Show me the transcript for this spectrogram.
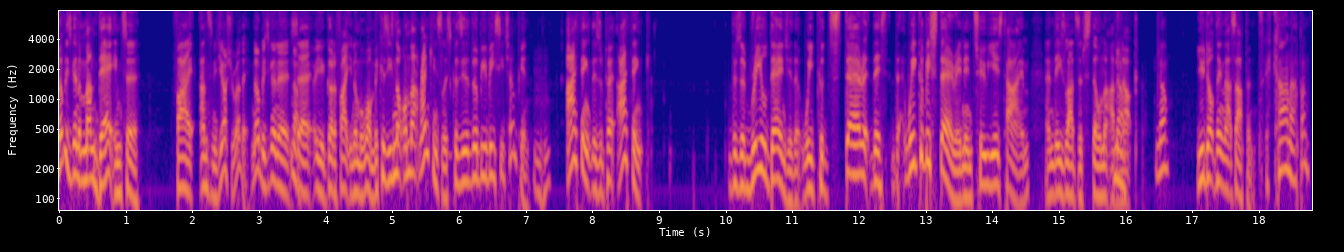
nobody's going to mandate him to fight Anthony Joshua, are they? Nobody's going to say oh, you've got to fight your number one because he's not on that rankings list because he's the WBC champion. Mm-hmm. I think there's a, I think there's a real danger that we could stare at this. that We could be staring in two years' time, and these lads have still not had a knock. No. You don't think that's happened? It can't happen.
